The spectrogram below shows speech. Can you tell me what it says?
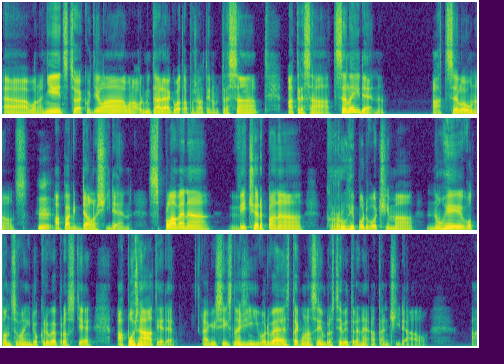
a ona nic, co jako dělá, ona odmítá reagovat a pořád jenom trsá. A trsá celý den a celou noc Hmm. a pak další den. Splavená, vyčerpaná, kruhy pod očima, nohy odtancovaný do krve prostě a pořád jede. A když se ji snaží odvést, tak ona se jim prostě vytrhne a tančí dál. A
